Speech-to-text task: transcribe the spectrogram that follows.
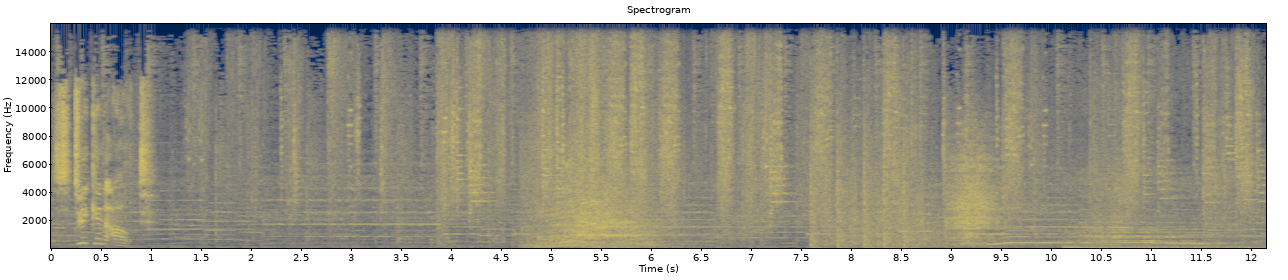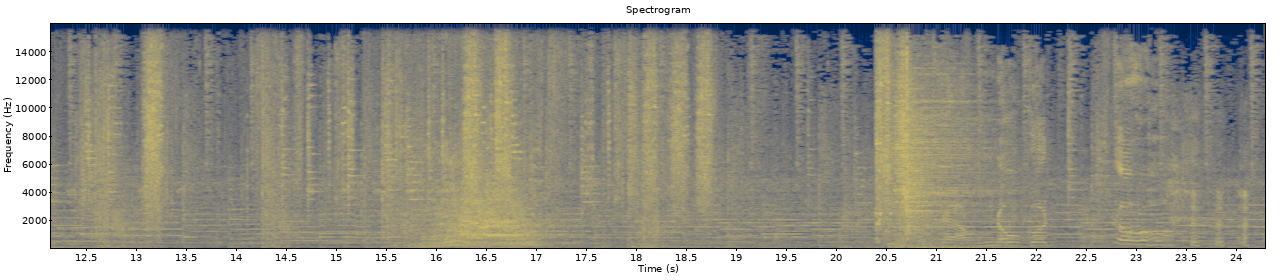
Stricken out. Down, no good. Oh.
